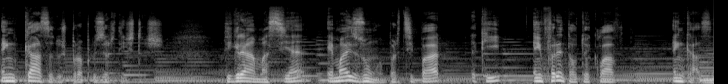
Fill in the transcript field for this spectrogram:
em casa dos próprios artistas. Tigran Massian é mais um a participar, aqui, em frente ao teclado, em casa.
